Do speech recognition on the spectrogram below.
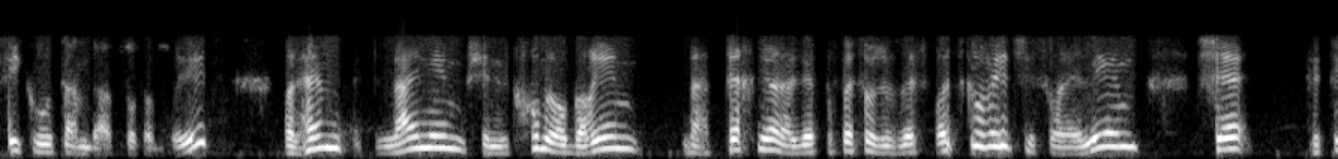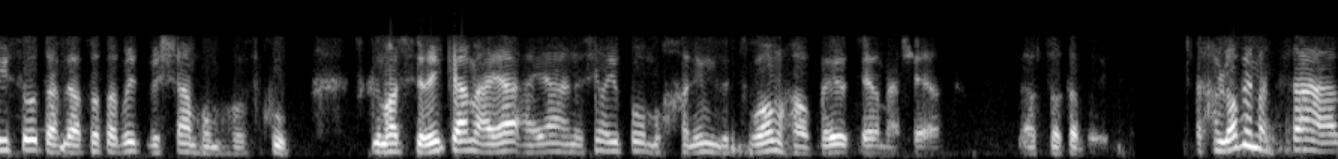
הפיקו אותם בארצות הברית, אבל הם ליינים שנלקחו מעוברים מהטכניון על ידי פרופסור ז'וזף אוצקוביץ', ישראלים, שהטיסו אותם הברית ושם הם הובקו. כלומר, תראי כמה היה, היה, אנשים היו פה מוכנים לתרום הרבה יותר מאשר הברית. אנחנו לא במצב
